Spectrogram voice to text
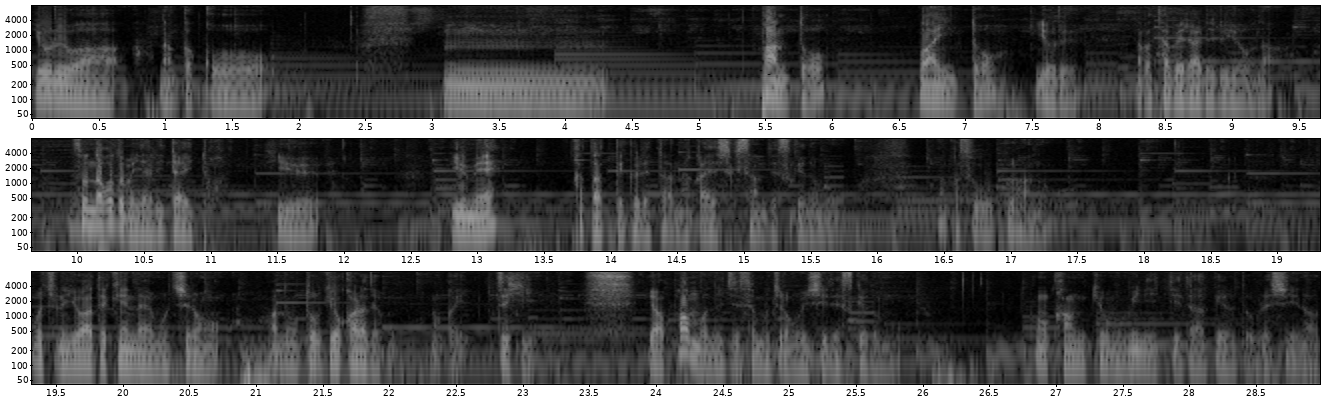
夜はなんかこううーんパンとワインと夜なんか食べられるような、そんなこともやりたいという夢語ってくれた中井式さんですけどもなんかすごくあのもちろん岩手県内はもちろんあの東京からでもなんかぜひいやパンもね実際もちろん美味しいですけどもこの環境も見に行っていただけると嬉しいなと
